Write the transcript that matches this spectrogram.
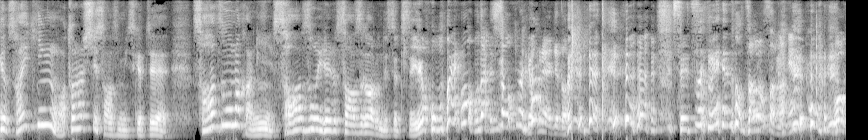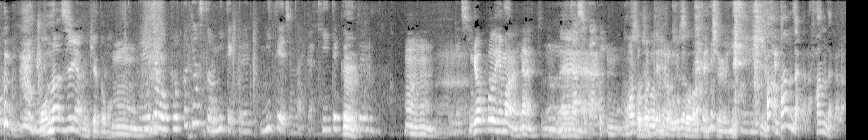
いや、最近新しい SARS 見つけて、SARS の中に SARS を入れる SARS があるんですよって言って、いや、お前も同じところにおるんやけど、説明のざるさが 同じやんけども。うん。えーでもポッドキャストを見てくれ見てじゃないか聞いてくれてる、うんうん。嬉しい。よっぽど暇ないねうん。ね。え確かに、うん。もっと仕事しろ言うと子育て中に。ファンファンだからファンだから。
